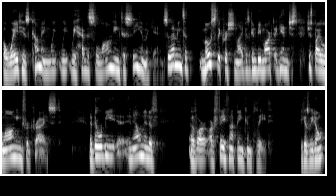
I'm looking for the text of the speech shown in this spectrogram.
await his coming, we, we, we have this longing to see him again. So that means that most of the Christian life is going to be marked again just, just by longing for Christ that there will be an element of, of our, our faith not being complete because we don't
